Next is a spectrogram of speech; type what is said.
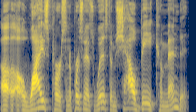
uh, a, a wise person, a person who has wisdom, shall be commended.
